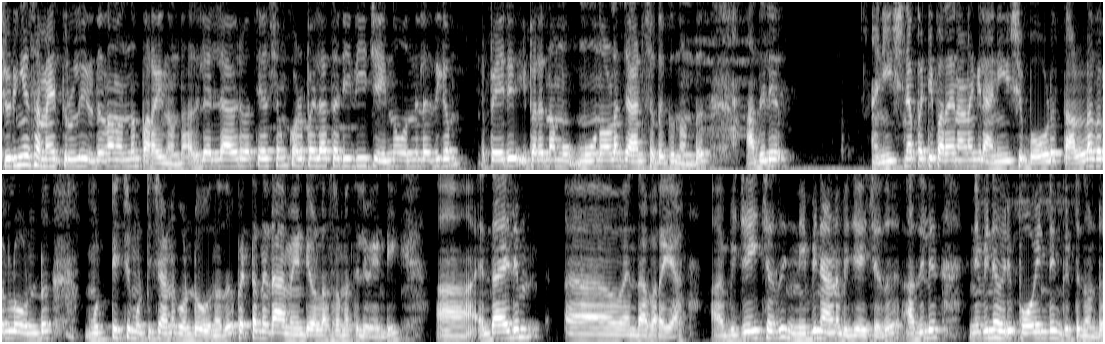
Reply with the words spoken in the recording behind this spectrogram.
ചുരുങ്ങിയ സമയത്തുള്ളിൽ ഇടണമെന്നും പറയുന്നുണ്ട്. അതിലെല്ലാവരും അത്യാവശ്യം കുഴപ്പമില്ലാത്ത രീതിയിൽ ചെയ്യുന്നു. ഒന്നിലധികം പേര് ഈ പറയുന്ന മൂന്നോളം ചാൻസ് എടുക്കുന്നുണ്ട്. അതിൽ അനീഷിനെ പറ്റി പറയാനാണെങ്കിൽ അനീഷ് ബോൾ തള്ളവിരലും കൊണ്ട് മുട്ടിച്ച് മുട്ടിച്ചാണ് കൊണ്ടുപോകുന്നത്. പെട്ടെന്നിടാൻ വേണ്ടിയുള്ള ശ്രമത്തിൽ വേണ്ടി എന്തായാലും എന്താ പറയുക വിജയിച്ചത് നിബിനാണ് വിജയിച്ചത്. അതിൽ നിബിന് ഒരു പോയിന്റും കിട്ടുന്നുണ്ട്.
